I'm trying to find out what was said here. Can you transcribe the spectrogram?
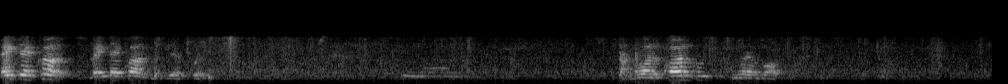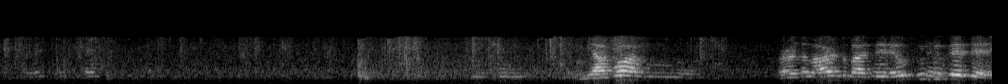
make that Chronicles. Make that Chronicles real quick. Go to Chronicles. See what I want. Yahweh. I heard, some, I heard somebody say that. Who, who said that?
